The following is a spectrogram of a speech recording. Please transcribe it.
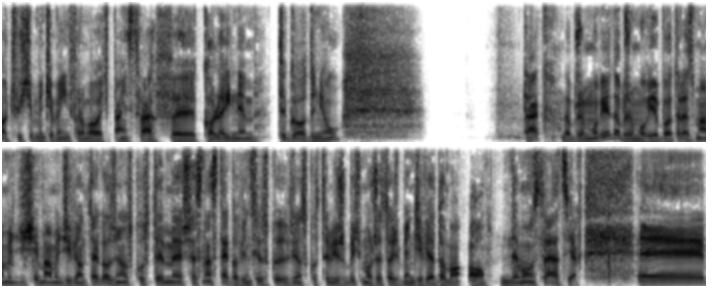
oczywiście będziemy informować Państwa w kolejnym tygodniu. Tak? Dobrze mówię? Dobrze mówię, bo teraz mamy, dzisiaj mamy 9, w związku z tym 16, więc w związku z tym już być może coś będzie wiadomo o demonstracjach. E,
